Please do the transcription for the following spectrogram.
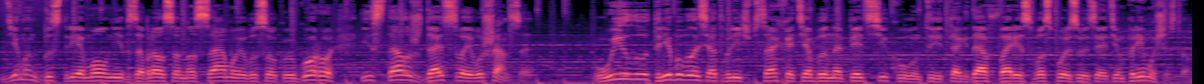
демон быстрее молнии взобрался на самую высокую гору и стал ждать своего шанса. Уиллу требовалось отвлечь пса хотя бы на 5 секунд, и тогда Фарис воспользуется этим преимуществом.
